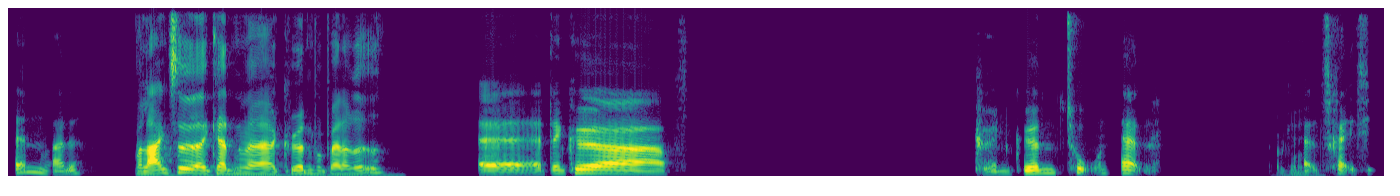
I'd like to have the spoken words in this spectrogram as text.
hvordan var det? Hvor lang tid kan den være kørt den på batteriet? Øh, den kører... Kører den, kører den to og en halv, Okay. halv tre timer.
